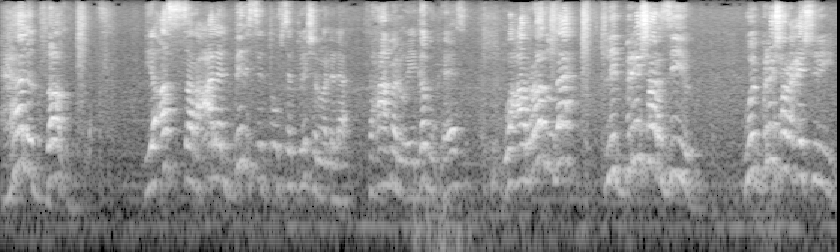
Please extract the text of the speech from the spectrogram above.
هل الضغط يأثر على ال percent of saturation ولا لا؟ فهعملوا إيه؟ جابوا كاس وعرضوا ده لبريشر زيرو وبريشر 20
